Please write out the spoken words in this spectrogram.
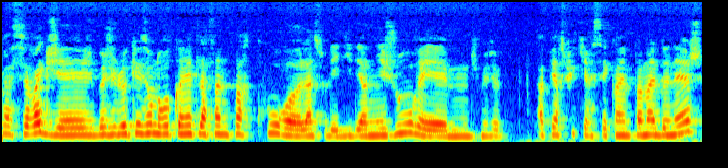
Bah, C'est vrai que j'ai, bah, j'ai eu l'occasion de reconnaître la fin de parcours là sous les dix derniers jours et hum, je me suis aperçu qu'il restait quand même pas mal de neige.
